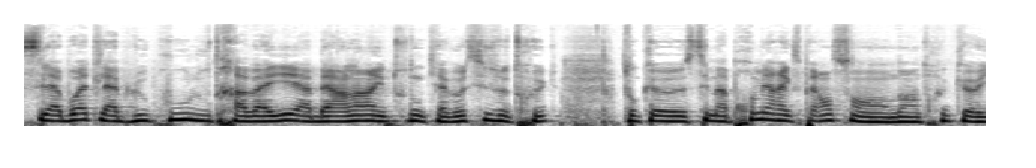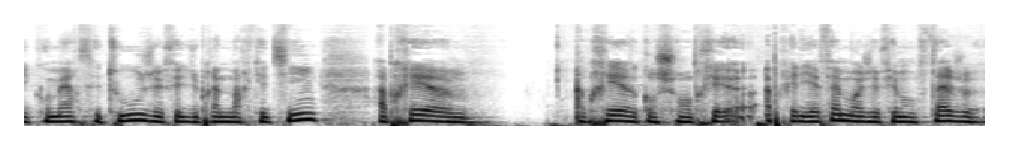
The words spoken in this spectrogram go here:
c'est la boîte la plus cool où travailler à Berlin et tout. Donc il y avait aussi ce truc. Donc euh, c'est ma première expérience en, dans un truc euh, e-commerce et tout. J'ai fait du brand marketing. Après. euh, après, euh, quand je suis rentré euh, après l'IFM, moi j'ai fait mon stage euh,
